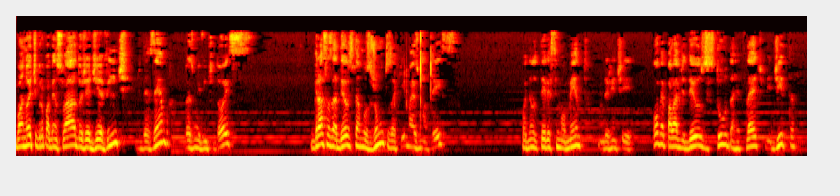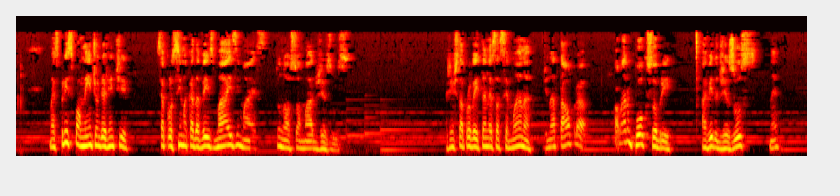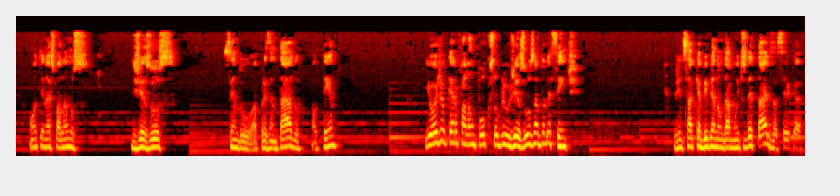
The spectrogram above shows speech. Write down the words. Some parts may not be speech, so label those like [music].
Boa noite, grupo abençoado. Hoje é dia 20 de dezembro de 2022. Graças a Deus estamos juntos aqui mais uma vez, podendo ter esse momento onde a gente ouve a palavra de Deus, estuda, reflete, medita, mas principalmente onde a gente se aproxima cada vez mais e mais do nosso amado Jesus. A gente está aproveitando essa semana de Natal para falar um pouco sobre a vida de Jesus, né? Ontem nós falamos de Jesus sendo apresentado ao tempo. E hoje eu quero falar um pouco sobre o Jesus adolescente. A gente sabe que a Bíblia não dá muitos detalhes acerca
